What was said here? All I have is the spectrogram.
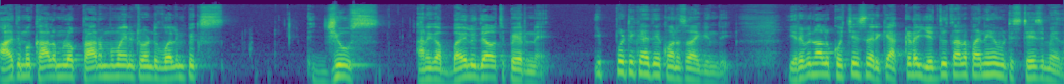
ఆదిమ కాలంలో ప్రారంభమైనటువంటి ఒలింపిక్స్ జ్యూస్ అనగా బయలుదేవత పేరునే ఇప్పటికీ అదే కొనసాగింది. ఇరవై నాలుగుకి వచ్చేసరికి అక్కడ ఎద్దు తల పని ఏమిటి స్టేజ్ మీద?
